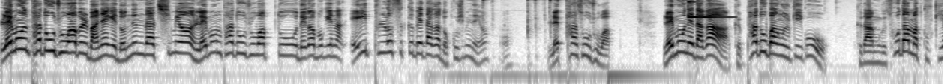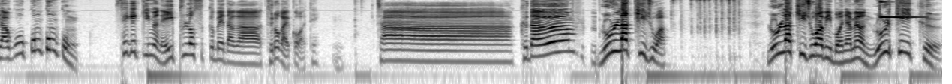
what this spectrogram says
레몬 파도 조합을 만약에 넣는다 치면 레몬 파도 조합도 내가 보기엔 한 A 플러스급에다가 넣고 싶네요 어. 레파소 조합 레몬에다가 그 파도 방울 끼고 그 다음 그 소다 맛 쿠키하고 꽁꽁꽁 세 개 끼면 A 플러스급에다가 들어갈 것 같아. 음. 자, 그 다음 롤라키 조합. 롤라키 조합이 뭐냐면 롤케이크,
